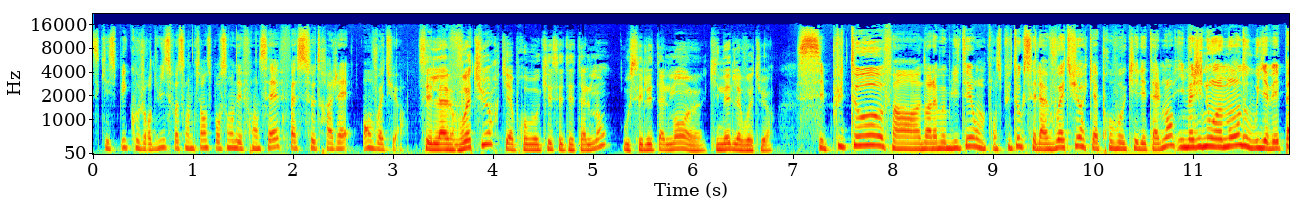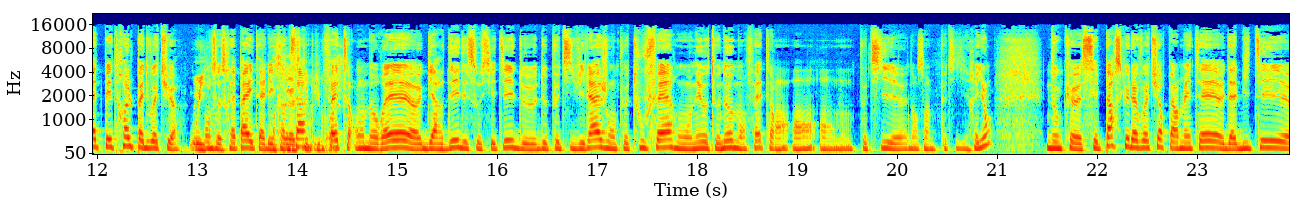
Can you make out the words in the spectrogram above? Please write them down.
Ce qui explique qu'aujourd'hui, 75% des Français fassent ce trajet en voiture. C'est la voiture qui a provoqué cet étalement ou c'est l'étalement euh, qui naît de la voiture? C'est plutôt, enfin, dans la mobilité, on pense plutôt que c'est la voiture qui a provoqué l'étalement. Imaginons un monde où il n'y avait pas de pétrole, pas de voiture. Oui. On ne se serait pas étalé On comme ça. En fait, on aurait euh, gardé des sociétés de, de petits villages où on peut tout faire, où on est autonome en fait en, en- en petit, euh, dans un petit rayon. Donc c'est parce que la voiture permettait d'habiter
